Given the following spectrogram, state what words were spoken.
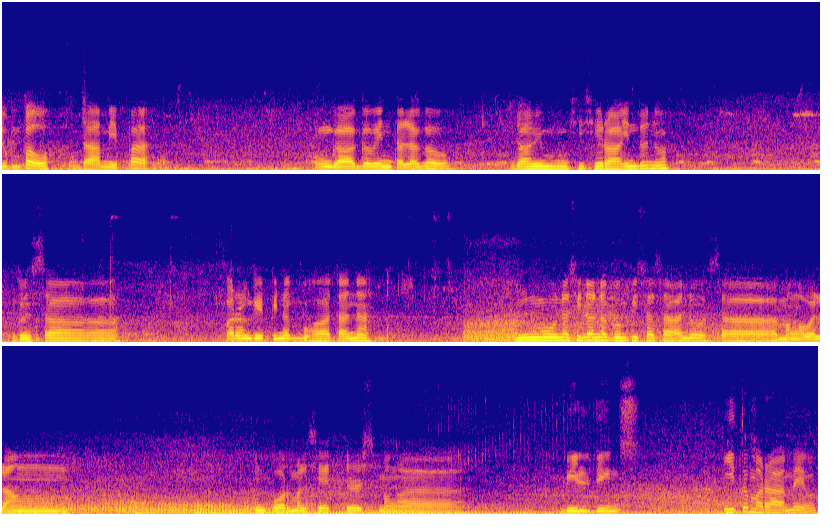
Doon pa oh. Dami pa. Kung gagawin talaga oh dami mong sisirain doon oh. Hanggang sa barangay pinagbuhatan na. Dun muna sila nagumpisa sa ano sa mga walang informal sectors mga buildings. Dito marami oh.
